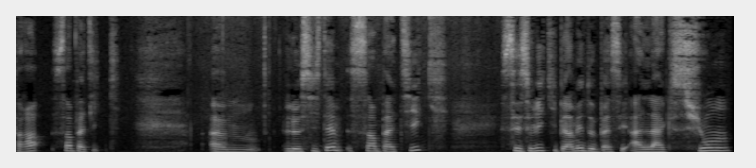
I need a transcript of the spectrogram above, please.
parasympathique. Euh, le système sympathique, c'est celui qui permet de passer à l'action,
